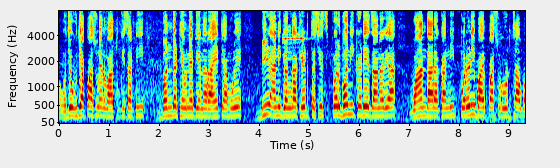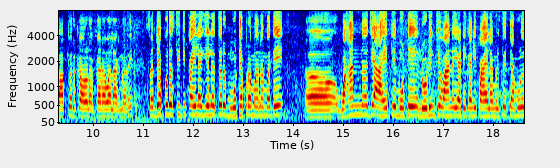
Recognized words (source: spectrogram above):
म्हणजे उद्यापासून वाहतुकीसाठी बंद ठेवण्यात येणार आहे. त्यामुळे बीड आणि गंगाखेड तसेच परभणीकडे जाणाऱ्या वाहनधारकांनी परळी बायपास रोडचा वापर करावा करावा लागणार आहे. सध्या परिस्थिती पाहायला गेलं तर मोठ्या प्रमाणामध्ये वाहन जे आहे ते मोठे लोडिंगचे वाहनं या ठिकाणी पाहायला मिळते. त्यामुळे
